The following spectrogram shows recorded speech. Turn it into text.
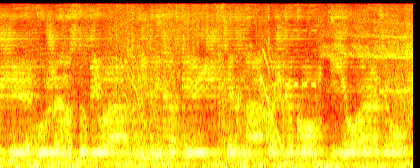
Будущее уже наступило. Дмитрий Хаткевич, техно.ком, его радио.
